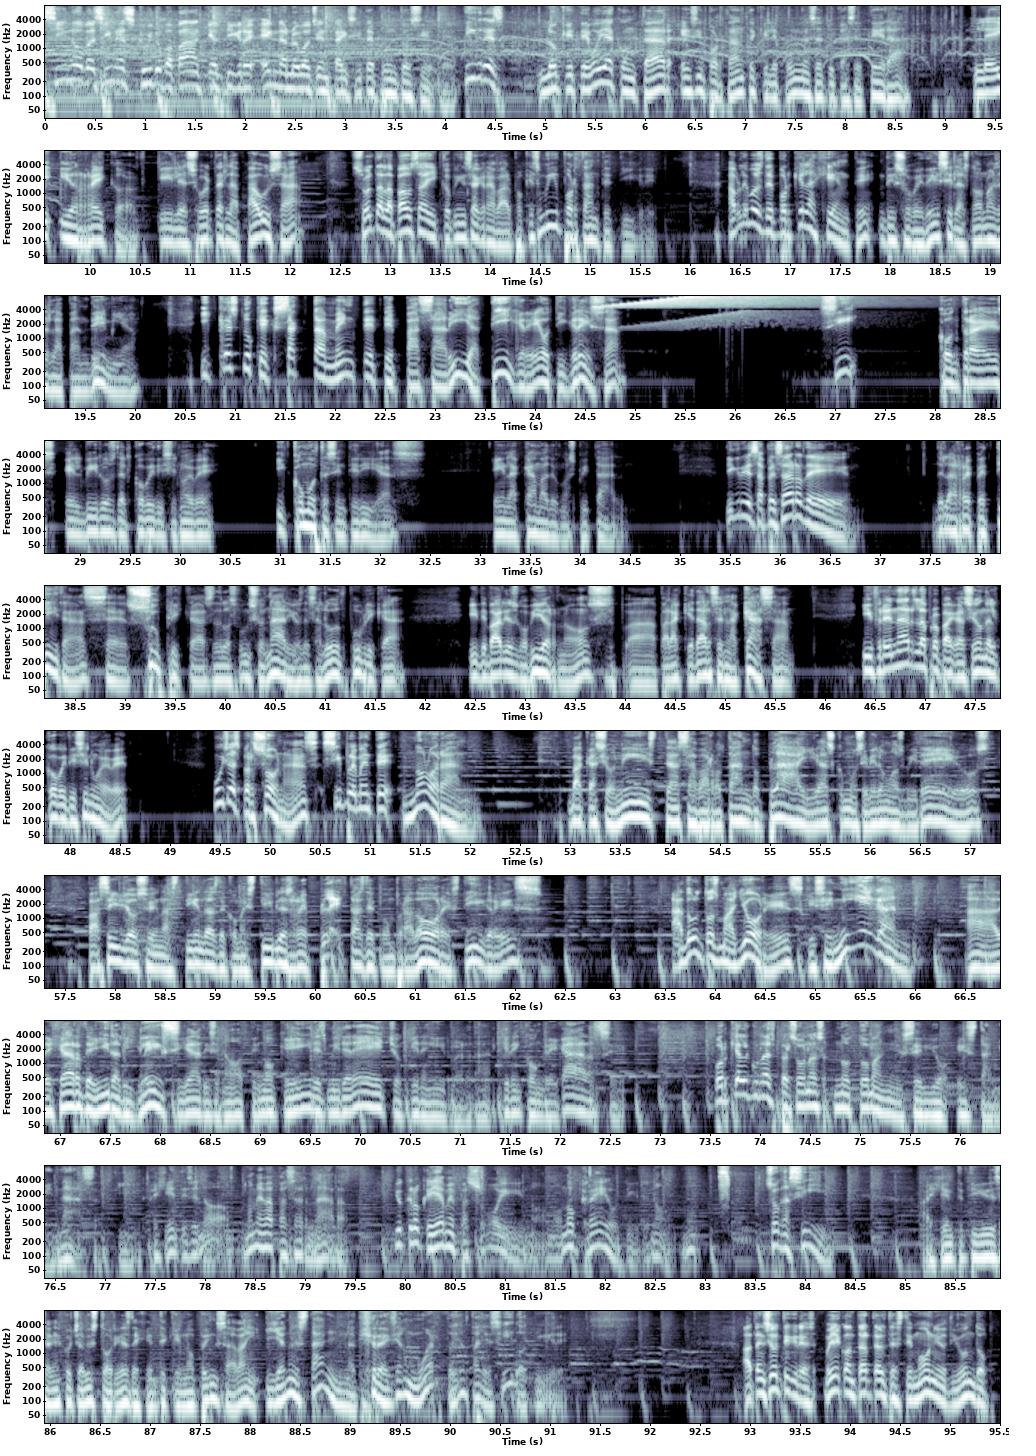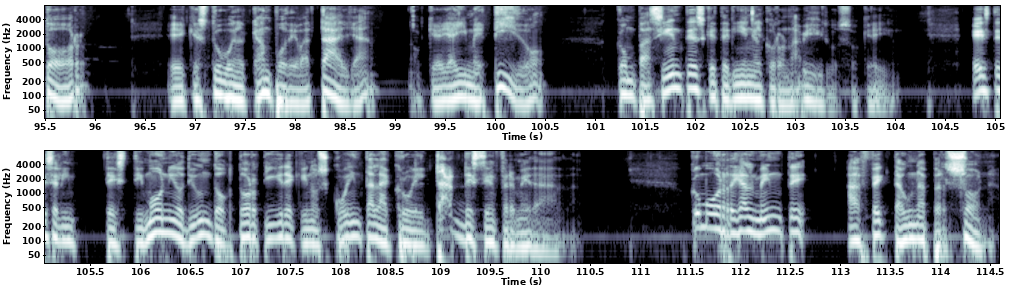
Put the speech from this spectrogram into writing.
Vecino, vecines, cuido papá, que el tigre en la nueva 87.7. Tigres, lo que te voy a contar es importante que le pongas a tu casetera play y record y le sueltes la pausa. Suelta la pausa y comienza a grabar, porque es muy importante, tigre. Hablemos de por qué la gente desobedece las normas de la pandemia y qué es lo que exactamente te pasaría, tigre o tigresa, si contraes el virus del COVID-19 y cómo te sentirías en la cama de un hospital. Tigres, a pesar de, las repetidas eh, súplicas de los funcionarios de salud pública y de varios gobiernos ah, para quedarse en la casa y frenar la propagación del COVID-19, muchas personas simplemente no lo harán. Vacacionistas abarrotando playas como se vieron los videos, pasillos en las tiendas de comestibles repletas de compradores tigres, adultos mayores que se niegan a dejar de ir a la iglesia, dicen, no, tengo que ir, es mi derecho, quieren ir, ¿verdad? Quieren congregarse. ¿Por qué algunas personas no toman en serio esta amenaza? Hay gente que dice, no, no me va a pasar nada. Yo creo que ya me pasó y no, no, no creo, tigre, no, no. Son así. Hay gente, tigres, han escuchado historias de gente que no pensaban y ya no están en la tierra, ya han muerto, ya han fallecido, tigre. Atención, tigres, voy a contarte el testimonio de un doctor eh, que estuvo en el campo de batalla, ok, ahí metido, con pacientes que tenían el coronavirus, ok. Este es el testimonio de un doctor tigre que nos cuenta la crueldad de esta enfermedad. Cómo realmente afecta a una persona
